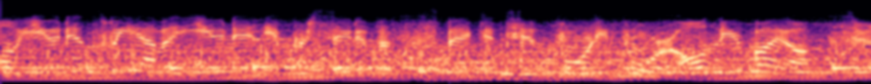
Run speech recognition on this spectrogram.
All units, we have a unit in pursuit of a suspected 1044. All nearby officers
